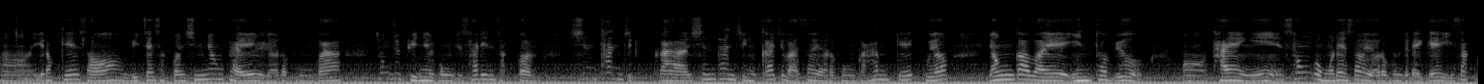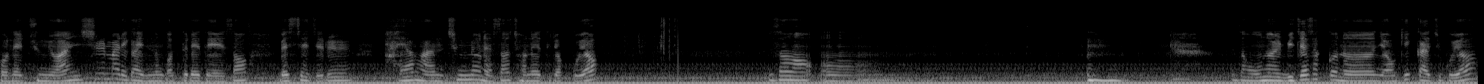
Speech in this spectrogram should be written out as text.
어, 이렇게 해서 미제 사건 심령 파일 여러분과 청주 비닐봉지 살인 사건 신탄지가 신탄진까지 와서 여러분과 함께 했고요. 영가와의 인터뷰 어, 다행히 성공을 해서 여러분들에게 이 사건에 중요한 실마리가 있는 것들에 대해서 메시지를 다양한 측면에서 전해드렸고요. 그래서 어, 그래서 오늘 미제 사건은 여기까지고요.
